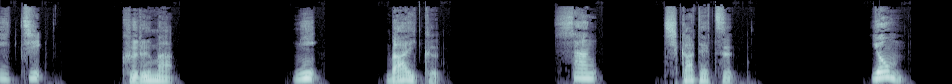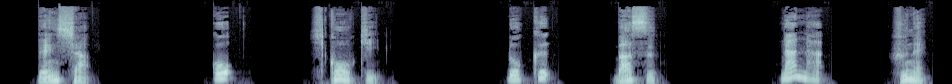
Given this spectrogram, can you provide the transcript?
1、車、2、バイク、3、地下鉄、4、電車、5、飛行機、6、バス、7船。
